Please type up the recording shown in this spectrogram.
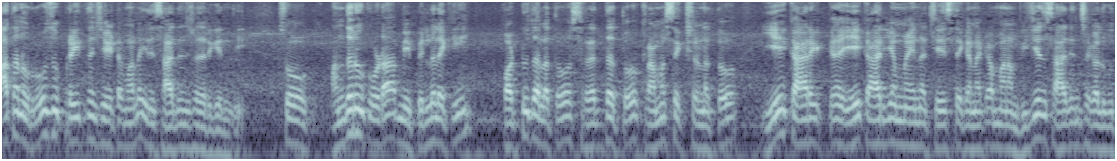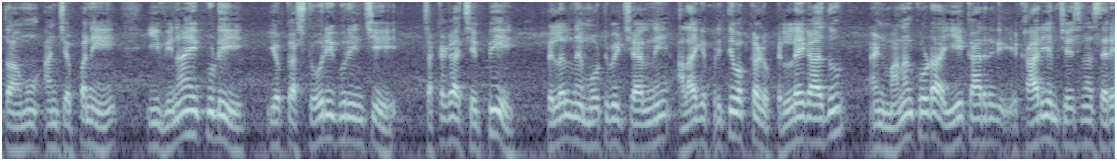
అతను రోజు ప్రయత్నం చేయటం వల్ల ఇది సాధించడం జరిగింది. సో అందరూ కూడా మీ పిల్లలకి పట్టుదలతో శ్రద్ధతో క్రమశిక్షణతో ఏ కార్య ఏ కార్యమైనా చేస్తే కనుక మనం విజయం సాధించగలుగుతాము అని చెప్పని ఈ వినాయకుడి యొక్క స్టోరీ గురించి చక్కగా చెప్పి పిల్లల్ని మోటివేట్ చేయాలని అలాగే ప్రతి ఒక్కళ్ళు పిల్లలే కాదు అండ్ మనం కూడా ఏ కార్య కార్యం చేసినా సరే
